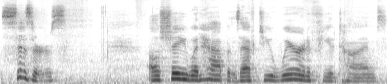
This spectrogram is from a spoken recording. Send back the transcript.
scissors, I'll show you what happens after you wear it a few times.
